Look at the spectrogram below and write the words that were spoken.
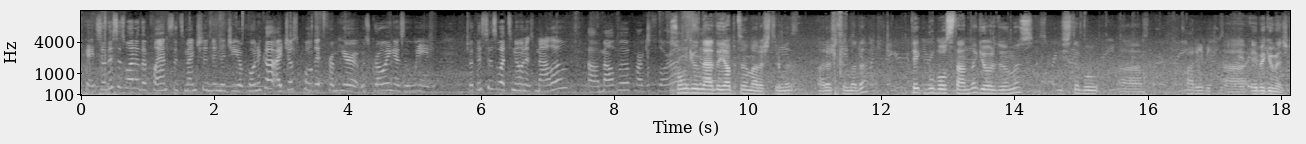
Okay, so this is one of the plants that's mentioned in the Geoponica. I just pulled it from here. It was growing as a weed. But this is what's known as mallow, uh, Malva parviflora. son uh, günlerde yaptığım araştırma araştırmada tek bu bostanda gördüğümüz işte bu Tarihi bitki. aa, ebe gümeci.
